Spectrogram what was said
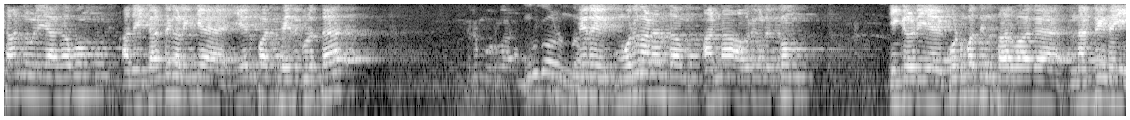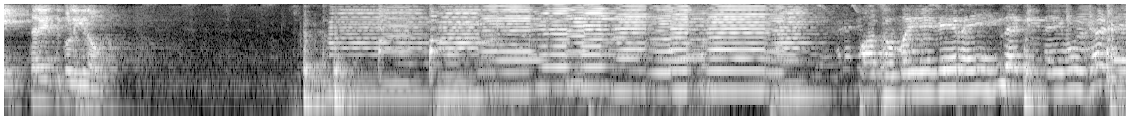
சேனல் வழியாகவும் அதை கண்டுகளிக்க ஏற்பாடு செய்து கொடுத்த திரு முருகானந்தம் அண்ணா அவர்களுக்கும் எங்களுடைய குடும்பத்தின் சார்பாக நன்றினை தெரிவித்துக் கொள்கிறோம். சுமை நிறைந்த நினைவுகளே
